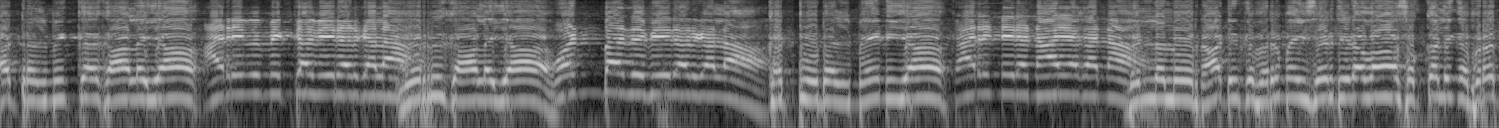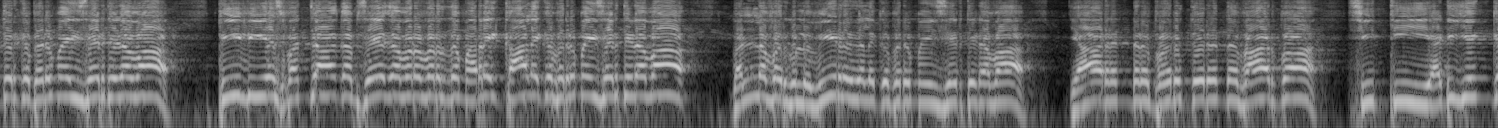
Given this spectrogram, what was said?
ஆற்றல் மிக்க காளையா அறிவு மிக்க வீரர்களா? ஒரு காளையா ஒன்பது வீரர்களா? கட்டுடல் மேனியா? கருநிற நாயகனா? வெள்ளலூர் நாட்டிற்கு பெருமை சேர்த்திடவா? சொக்கலிங்க புறத்திற்கு பெருமை சேர்த்திடவா? பிவிஎஸ் பஞ்சாங்கம் சேகவரவரது மறை காலைக்கு பெருமை சேர்த்திடவா? வல்லவர் குழு வீரர்களுக்கு பெருமை சேர்த்திடவா? யார் என்று பொறுத்திருந்து பார்ப்பா? சிட்டி அடியுங்க.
